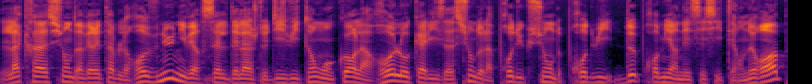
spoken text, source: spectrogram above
la création d'un véritable revenu universel dès l'âge de 18 ans ou encore la relocalisation de la production de produits de première nécessité en Europe.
